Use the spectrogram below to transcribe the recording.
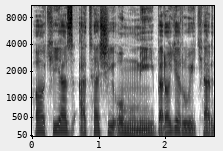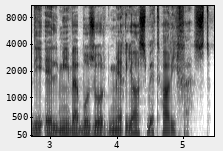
حاکی از اتشی عمومی برای روی کردی علمی و بزرگ مقیاس به تاریخ است.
